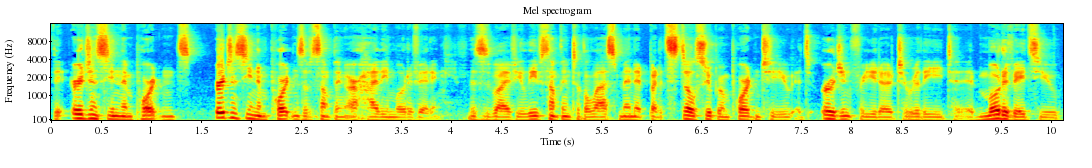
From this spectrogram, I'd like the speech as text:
the urgency and the importance urgency and importance of something are highly motivating. This is why if you leave something to the last minute, but it's still super important to you, it's urgent for you to, to really to it motivates you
